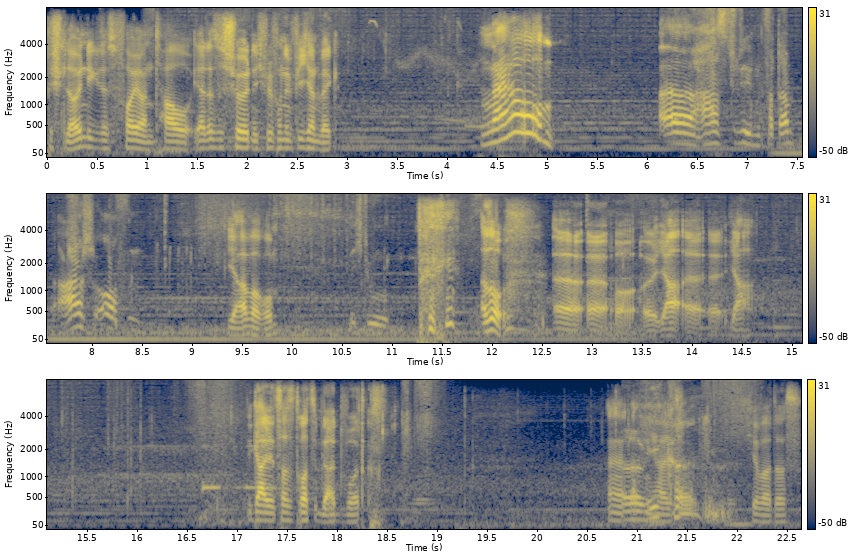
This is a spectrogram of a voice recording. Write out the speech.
bin ich? Beschleunigendes Feuer und Tau. Ja, das ist schön, ich will von den Viechern weg. Nein! Äh, hast du den verdammten Arsch offen? Ja, warum? Nicht du. Also, äh, äh, oh, äh, ja, äh, äh, ja. Egal, jetzt hast du trotzdem eine Antwort. Äh, Äh, wie halt. kann... Hier war das.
